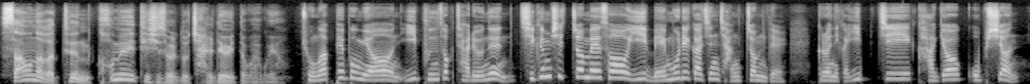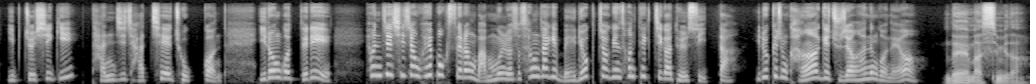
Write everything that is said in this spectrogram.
사우나 같은 커뮤니티 시설도 잘 되어 있다고 하고요. 종합해보면 이 분석 자료는 지금 시점에서 이 매물이 가진 장점들, 그러니까 입지, 가격, 옵션, 입주 시기, 단지 자체의 조건, 이런 것들이 현재 시장 회복세랑 맞물려서 상당히 매력적인 선택지가 될 수 있다. 이렇게 좀 강하게 주장하는 거네요. 네, 맞습니다.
